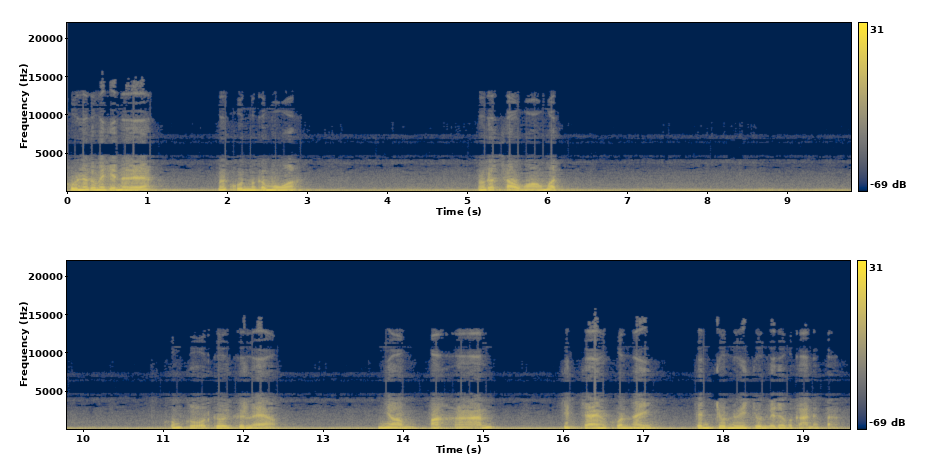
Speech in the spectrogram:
ขุ่นแล้วก็ไม่เห็นอะไรแล้วมันขุ่นมันก็มัว มันก็เศร้าหมองมดความโกรธเกิดขึ้นแล้ว ย่อมประหารจิตใจของคนให้เป็นจุนวีจุนไปด้วยประการต่างๆ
